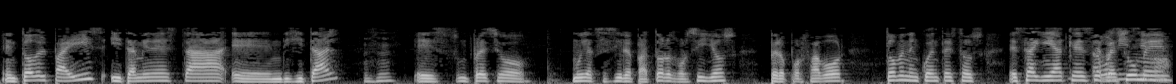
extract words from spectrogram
En todo el país y también está en digital. Es un precio muy accesible para todos los bolsillos, pero por favor, tomen en cuenta estos esta guía que es Está el buenísimo. resumen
